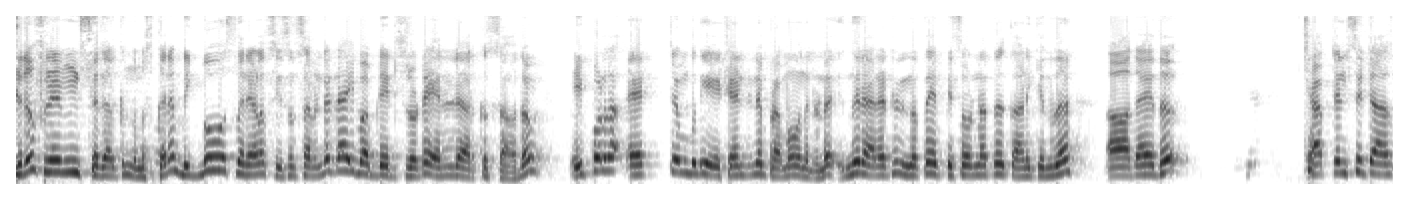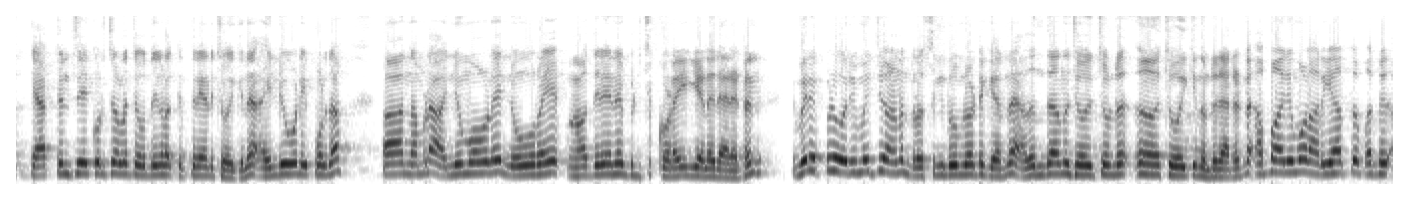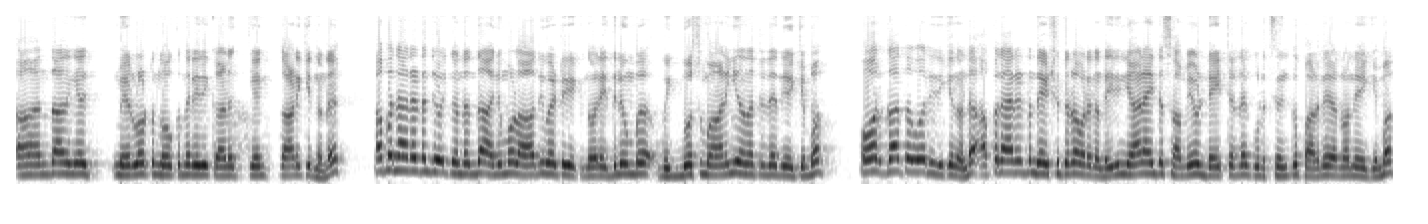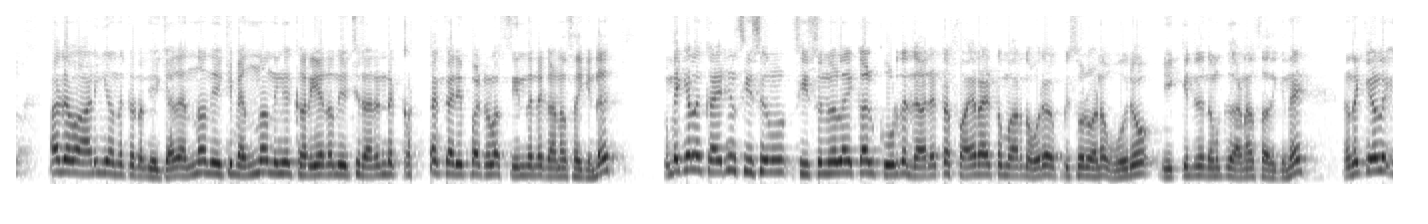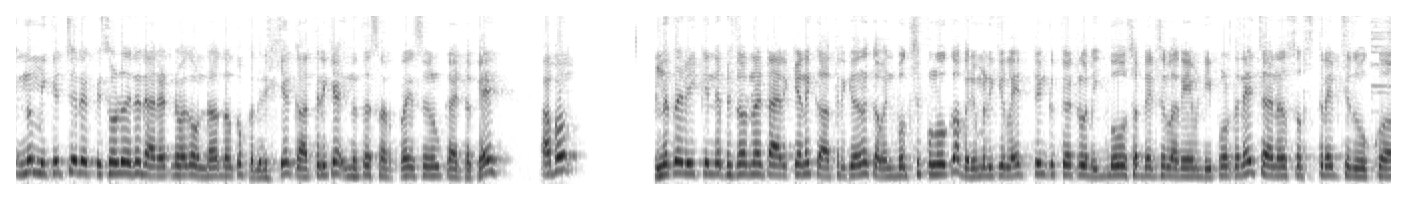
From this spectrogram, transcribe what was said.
Hello friends എല്ലാവർക്കും നമസ്കാരം. Big boss Malayalam season സെവന്റെ ലൈവ് അപ്ഡേറ്റ്സിലോട്ട് എല്ലാവർക്കും സ്വാഗതം. ഇപ്പോൾ ഏറ്റവും പുതിയ ഏഷ്യാനെറ്റിന്റെ പ്രമോ വന്നിട്ടുണ്ട്. ഇന്ന് രാരേട്ടൻ ഇന്നത്തെ എപ്പിസോഡിനകത്ത് കാണിക്കുന്നത് അതായത് ക്യാപ്റ്റൻസി ക്യാപ്റ്റൻസിയെ കുറിച്ചുള്ള ചോദ്യങ്ങളൊക്കെ തന്നെയാണ് ചോദിക്കുന്നത്. അതിന്റെ കൂടെ ഇപ്പോൾ നമ്മുടെ അനുമോളെ നൂറേ ആതിരേനെ പിടിച്ച് കുടയുകയാണ് രാരേട്ടൻ. ഇവരെപ്പോഴും ഒരുമിച്ചാണ് ഡ്രസ്സിംഗ് റൂമിലോട്ട് കയറുന്നത്. അതെന്താണെന്ന് ചോദിച്ചുകൊണ്ട് ചോദിക്കുന്നുണ്ട് രാജേട്ടൻ. അപ്പൊ അനുമോൾ അറിയാത്ത മറ്റ് ആ, എന്താ ഇങ്ങനെ മേളിലോട്ട് നോക്കുന്ന രീതി കാണിക്കുന്നുണ്ട്. അപ്പൊ രാജേട്ടൻ ചോദിക്കുന്നുണ്ട് എന്താ അനുമോൾ ആദ്യമായിട്ട് കേൾക്കുന്നവരെ ഇതിനു മുമ്പ് ബിഗ് ബോസ് മാണിങ്ങി തന്നിട്ടുണ്ടെന്ന് ചോദിക്കുമ്പോൾ ഓർക്കാത്ത പോലെ ഇരിക്കുന്നുണ്ട്. അപ്പൊ രാജേട്ടൻ ദേഷ്യത്തോടെ പറയുന്നുണ്ട് ഇനി ഞാൻ അതിന്റെ സമയവും ഡേറ്റിനെ കുറിച്ച് നിങ്ങൾക്ക് പറഞ്ഞു തരണമെന്ന് ചോദിക്കുമ്പോൾ അതിന്റെ വാണിങ്ങി തന്നിട്ടുണ്ടെന്ന് ചോദിക്കുക അത് എന്നാന്ന് ചോദിക്കുമ്പോൾ എന്നാ നിങ്ങൾക്ക് അറിയാമെന്ന് ചോദിച്ചാൽ രാരേട്ടന്റെ കട്ടക്കരിപ്പായിട്ടുള്ള സീൻ തന്നെ കാണാൻ സാധിക്കുന്നുണ്ട്. എന്തൊക്കെയാണ് കഴിഞ്ഞ സീസൺ സീസണുകളേക്കാൾ കൂടുതൽ ഡയറക്ടർ ഫയർ ആയിട്ട് മാറുന്ന ഓരോ എപ്പിസോഡുമാണ് ഓരോ വീക്കെൻഡിൽ നമുക്ക് കാണാൻ സാധിക്കുന്നത്. എന്തൊക്കെയാണ് ഇന്ന് മികച്ച ഒരു എപ്പിസോഡ് തന്നെ ഡയറക്ടറിന്റെ ഭാഗം ഉണ്ടാകും നമുക്ക് പ്രതീക്ഷിക്കാം. കാത്തിരിക്കാം. ഇന്നത്തെ സർപ്രൈസുകൾക്കായിട്ടൊക്കെ അപ്പം ഇന്നത്തെ വീക്കെൻഡ് എപ്പിസോഡിനായിട്ട് ആരൊക്കെയാണ് കാത്തിരിക്കുന്നത്. കമന്റ് ബോക്സിൽ പങ്കുവെക്കുക. വരും മണിക്കുള്ള ഏറ്റവും കൃത്യമായിട്ടുള്ള ബിഗ് ബോസ് അപ്ഡേറ്റ്സുകൾ അറിയാൻ വേണ്ടി ഇപ്പോൾ തന്നെ ചാനൽ സബ്സ്ക്രൈബ് ചെയ്ത് നോക്കുക.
